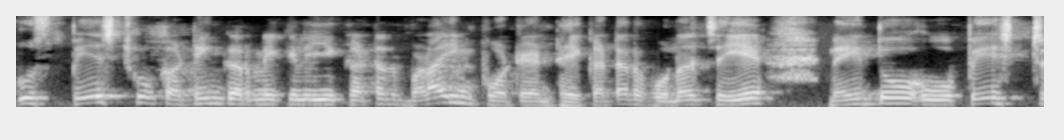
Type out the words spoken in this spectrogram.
उस पेस्ट को कटिंग करने के लिए ये कटर बड़ा इंपॉर्टेंट है। कटर होना चाहिए, नहीं तो वो पेस्ट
